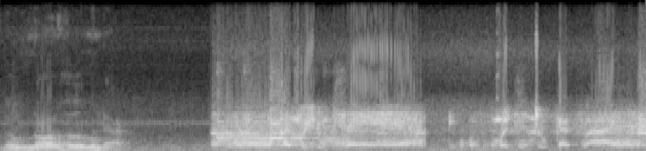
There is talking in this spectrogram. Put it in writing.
Đúng, nó là hứa mình đạt. Không bị đụng xe, mình xin chúc các bạn.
